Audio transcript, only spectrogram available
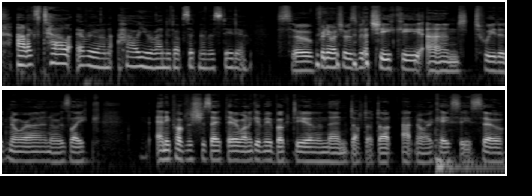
Alex, tell everyone how you have ended up sitting in the studio. So pretty much, I was a bit cheeky and tweeted Nora, and I was like, "Any publishers out there want to give me a book deal?" And then dot dot dot at Nora Casey. So,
